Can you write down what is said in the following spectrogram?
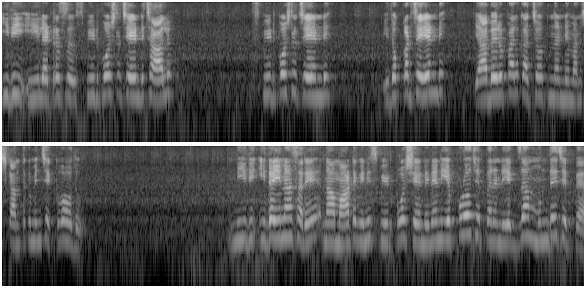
ఇది ఈ లెటర్స్. స్పీడ్ పోస్టులు చేయండి చాలు. స్పీడ్ పోస్టులు చేయండి. ఇదొక్కటి చేయండి. యాభై రూపాయలు ఖర్చు అవుతుందండి మనిషికి అంతకు మించి ఎక్కువ అవ్వదు. నీది ఇదైనా సరే నా మాట విని స్పీడ్ పోస్ట్ చేయండి. నేను ఎప్పుడో చెప్పానండి ఎగ్జామ్ ముందే చెప్పా.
